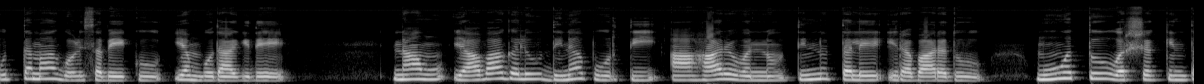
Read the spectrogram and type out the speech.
ಉತ್ತಮಗೊಳಿಸಬೇಕು ಎಂಬುದಾಗಿದೆ. ನಾವು ಯಾವಾಗಲೂ ದಿನಪೂರ್ತಿ ಆಹಾರವನ್ನು ತಿನ್ನುತ್ತಲೇ ಇರಬಾರದು. ಮೂವತ್ತು ವರ್ಷಕ್ಕಿಂತ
